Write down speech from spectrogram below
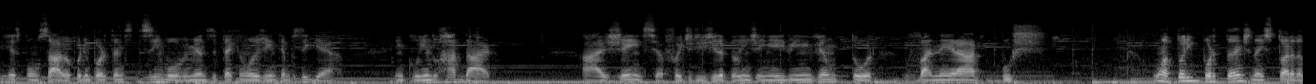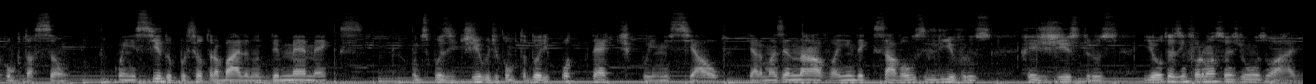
e responsável por importantes desenvolvimentos de tecnologia em tempos de guerra, incluindo radar. A agência foi dirigida pelo engenheiro e inventor Vannevar Bush, um ator importante na história da computação, conhecido por seu trabalho no The Memex, um dispositivo de computador hipotético inicial que armazenava e indexava os livros, registros e outras informações de um usuário,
